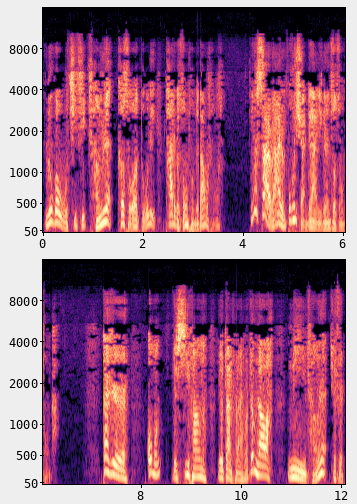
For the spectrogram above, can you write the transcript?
如果武契奇承认科索沃独立，他这个总统就当不成了，因为塞尔维亚人不会选这样一个人做总统的。但是欧盟就西方呢，又站出来说：这么着吧，你承认就是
